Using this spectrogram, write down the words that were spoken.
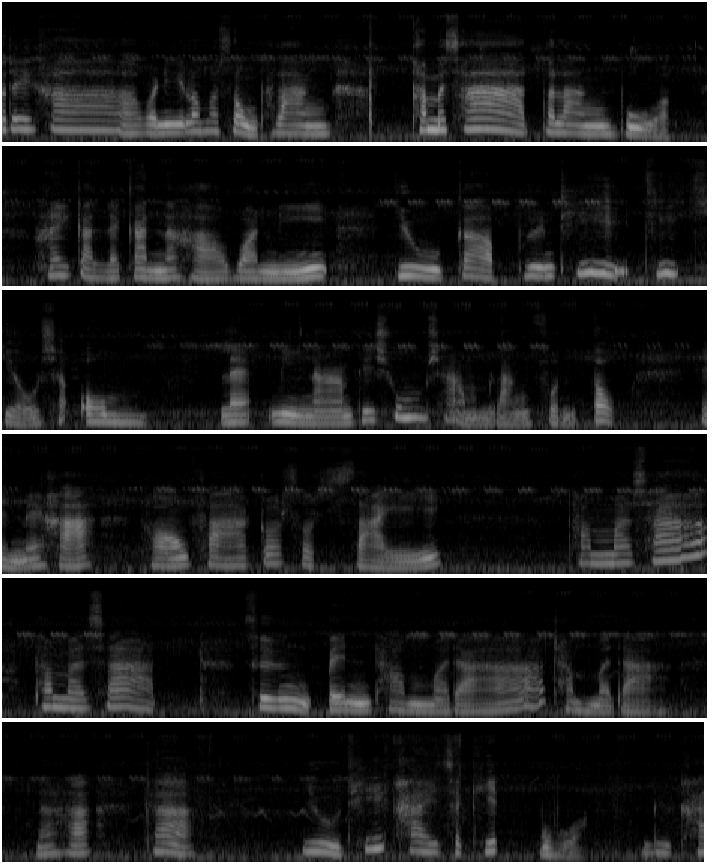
วัสดีค่ะ วันนี้เรามาส่งพลังธรรมชาติพลังบวกให้กันและกันนะคะ วันนี้อยู่กับพื้นที่ที่เขียวชะอม และมีน้ำที่ชุ่มฉ่ำหลังฝนตก เห็นไหมคะ ท้องฟ้าก็สดใส ธรรมชาติธรรมชาติ ซึ่งเป็นธรรมดา ธรรมดานะคะค่ะ อยู่ที่ใครจะคิดบวก หรือใคร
